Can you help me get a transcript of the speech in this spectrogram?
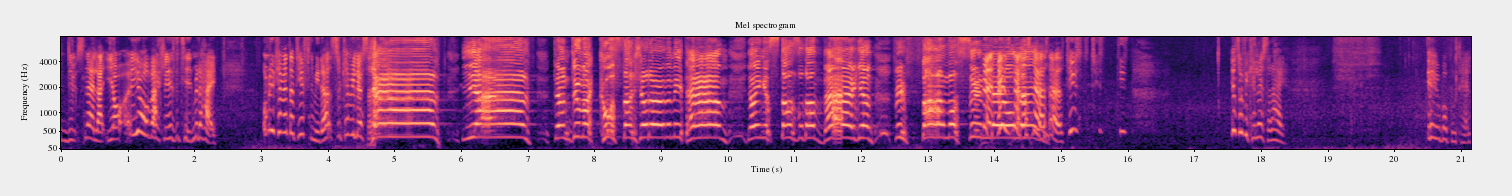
du snälla, jag, jag har verkligen inte tid med det här. Om du kan vänta till eftermiddag så kan vi lösa det. Hjälp! Hjälp! Den dumma kossan körde över mitt hem! Jag har ingenstans att ta vägen! Fy fan vad synd Men, det är om snälla, mig! snälla, snälla, tyst, tyst, tyst. Jag tror vi kan lösa det här. Jag jobbar på hotell.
